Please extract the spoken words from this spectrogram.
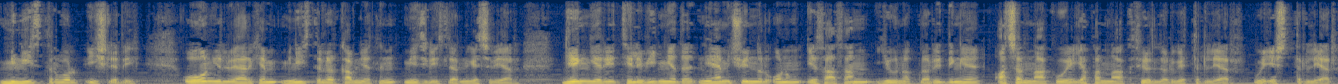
ministr bolup işledi. On ýyl bäri hem Ministrler Kabinetiniň mejlislerini geçirýär. Geň ýeri, telewideniýede näme üçindir onuň esasan ýygnaklary diňe açandaky we ýapandaky sözleri getirilýär we eşitdirilýär.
